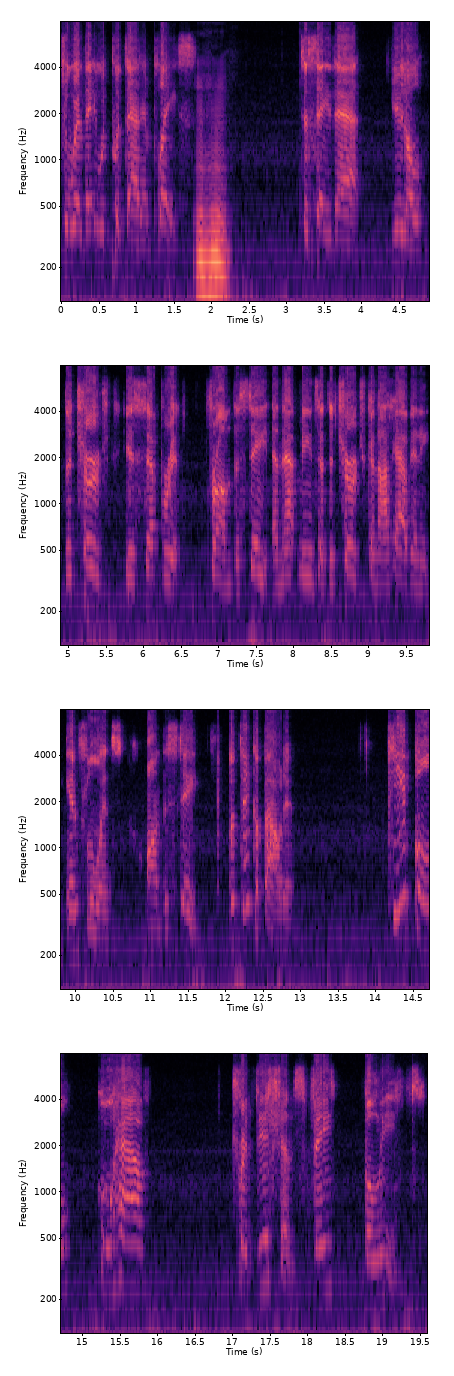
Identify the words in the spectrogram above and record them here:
to where they would put that in place Mm-hmm. to say that you know the church is separate from the state and that means that the church cannot have any influence on the state but think about it people who have traditions faith beliefs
